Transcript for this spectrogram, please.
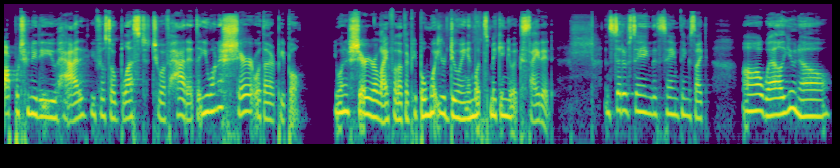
opportunity you had. You feel so blessed to have had it that you want to share it with other people. You want to share your life with other people and what you're doing and what's making you excited. Instead of saying the same things like, "Oh, well, you know,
